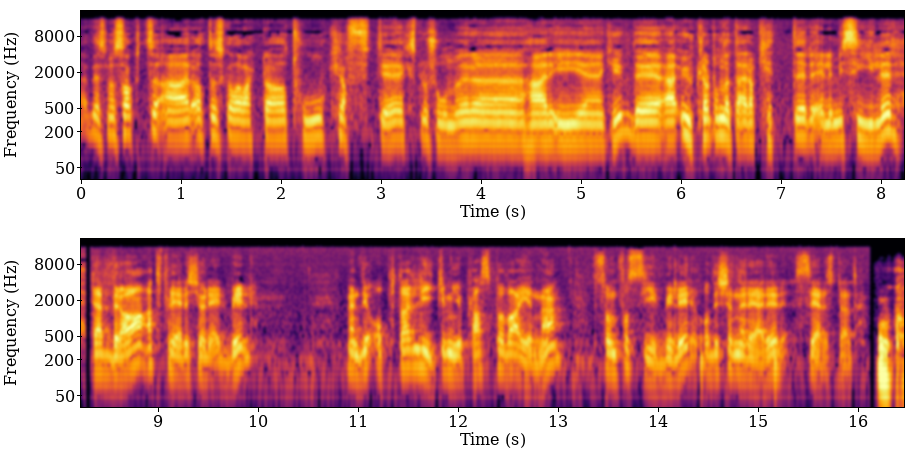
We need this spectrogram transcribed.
Det som er sagt, er at det skal ha vært to kraftige eksplosjoner eh, her i eh, Kyiv. Det er uklart om dette er raketter eller missiler. Det er bra at flere kjører elbil, men de opptar like mye plass på veiene som fossilbiler, og de genererer svevestøv. Ok,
